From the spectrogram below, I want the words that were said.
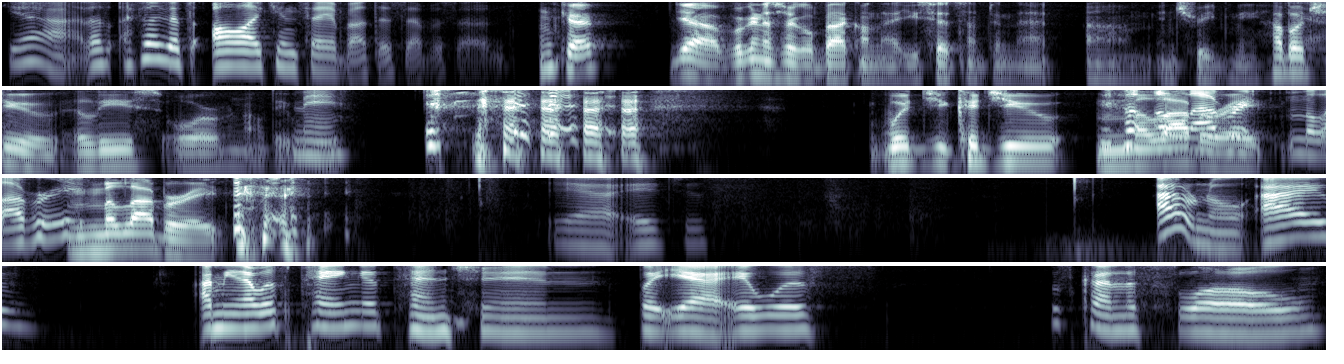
yeah, that's, I feel like that's all I can say about this episode. Okay. Yeah, we're gonna circle back on that. You said something that um, intrigued me. How about you, Elise or Ronaldo? Me. Would you? Could you elaborate? Elaborate. Elaborate. Yeah, it just I don't know. I I mean, I was paying attention, but yeah, it was it was kind of slow.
